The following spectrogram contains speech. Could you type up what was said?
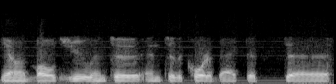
you know it molds you into into the quarterback that uh,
